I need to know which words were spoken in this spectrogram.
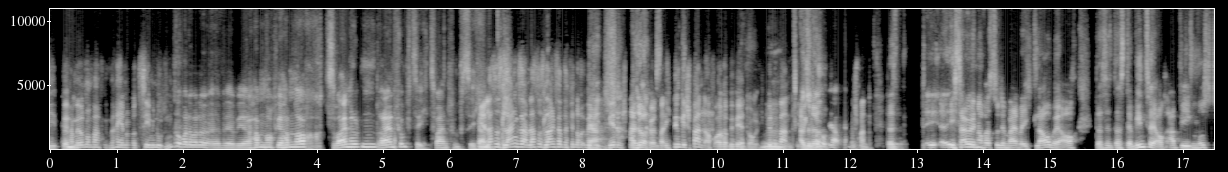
Die, wir haben ja noch mal, machen ja nur 10 Minuten. So, warte, warte. Äh, wir, wir, haben noch, wir haben noch 2 Minuten 53, 52. Ja, ja, lass es langsam, lass es langsam, dass wir noch über ja. die Bewertung sprechen also, können, weil ich bin gespannt auf eure Bewertung. Ich bin mh. gespannt. Also bin das, ja. gespannt. Das, ich sage euch noch was zu dem Wein, weil ich glaube auch, dass, dass der Winzer ja auch abwägen muss,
